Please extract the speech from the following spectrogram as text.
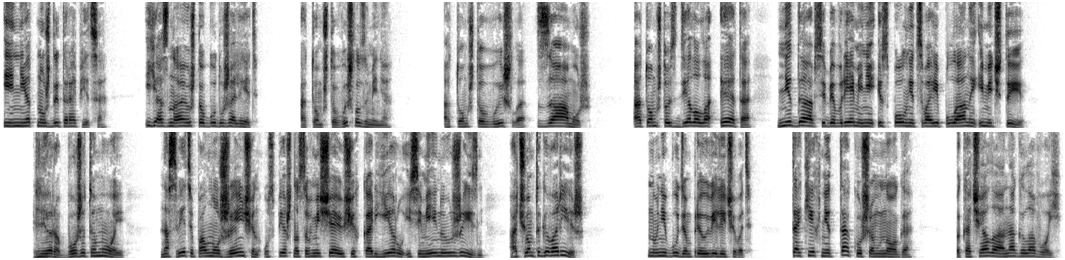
и нет нужды торопиться. Я знаю, что буду жалеть. О том, что вышла за меня? О том, что вышла замуж. О том, что сделала это, не дав себе времени исполнить свои планы и мечты. «Лера, боже ты мой! На свете полно женщин, успешно совмещающих карьеру и семейную жизнь. О чем ты говоришь?» «Ну, не будем преувеличивать. Таких не так уж и много», — покачала она головой.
